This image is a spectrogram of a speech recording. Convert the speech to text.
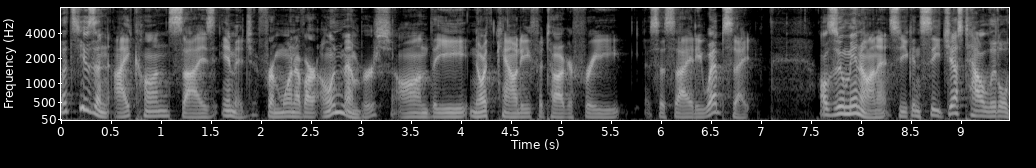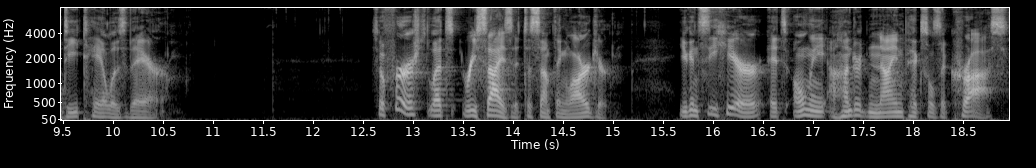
Let's use an icon size image from one of our own members on the North County Photography Society website. I'll zoom in on it so you can see just how little detail is there. So first, let's resize it to something larger. You can see here it's only 109 pixels across.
